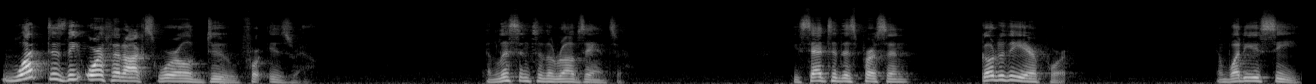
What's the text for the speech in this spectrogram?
what does the Orthodox world do for Israel? And listen to the Rav's answer. He said to this person, Go to the airport. And what do you see?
